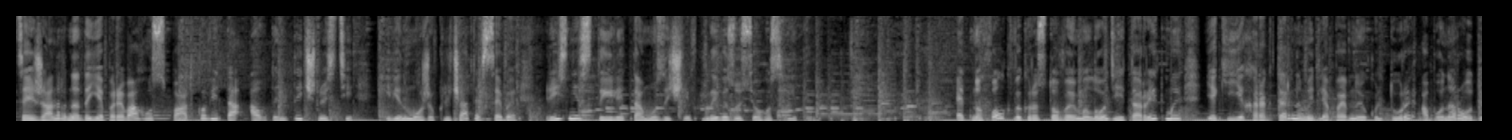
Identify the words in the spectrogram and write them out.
Цей жанр надає перевагу спадкові та автентичності, і він може включати в себе різні стилі та музичні впливи з усього світу. Етнофолк використовує мелодії та ритми, які є характерними для певної культури або народу.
